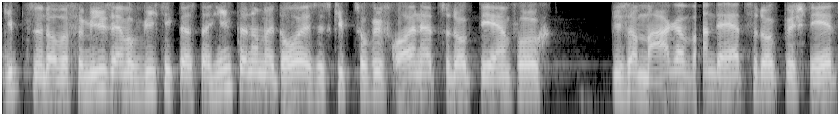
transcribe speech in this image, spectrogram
gibt es nicht, aber für mich ist einfach wichtig, dass der Hintern einmal da ist. Es gibt so viele Frauen heutzutage, die einfach dieser Magerwahn, der heutzutage besteht,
